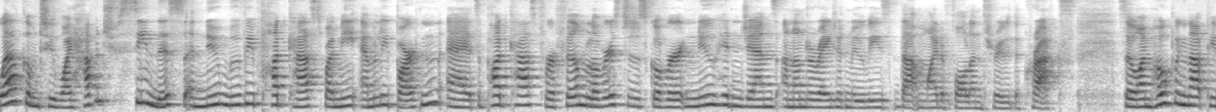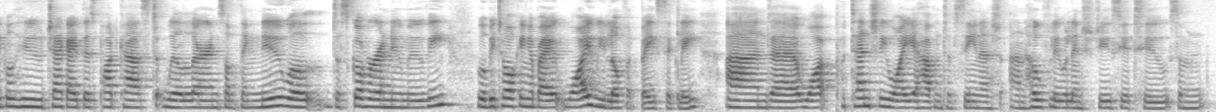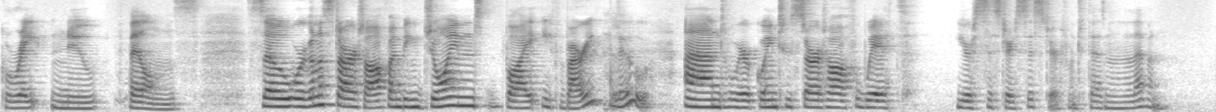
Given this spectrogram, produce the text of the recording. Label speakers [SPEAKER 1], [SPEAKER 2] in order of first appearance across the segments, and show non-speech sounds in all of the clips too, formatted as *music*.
[SPEAKER 1] Welcome to Why Haven't You Seen This, a new movie podcast by me, Emily Barton. Uh, it's a podcast for film lovers to discover new hidden gems and underrated movies that might have fallen through the cracks. So I'm hoping that people who check out this podcast will learn something new, will discover a new movie. We'll be talking about why we love it, basically, and uh, what potentially why you haven't have seen it, and hopefully we'll introduce you to some great new films. So we're going to start off. I'm being joined by Aoife Barry.
[SPEAKER 2] Hello.
[SPEAKER 1] And we're going to start off with Your Sister's Sister from 2011.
